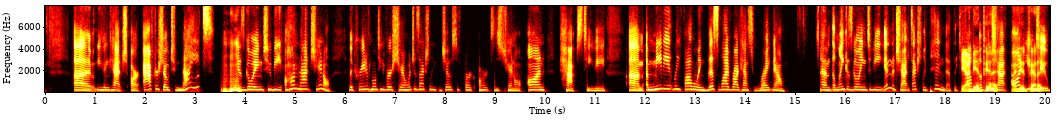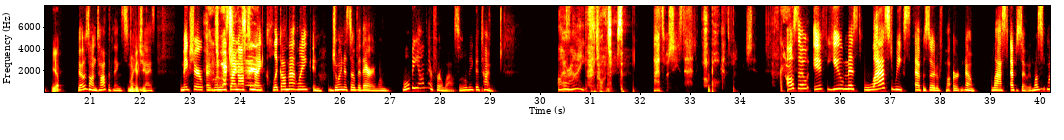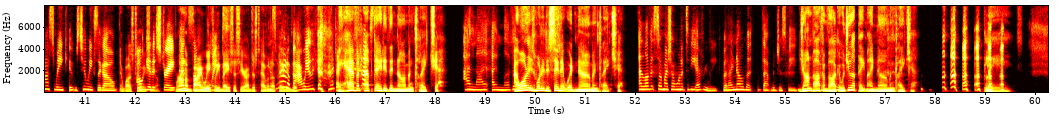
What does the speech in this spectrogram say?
Uh, you can catch our after show tonight hmm is going to be on that channel, the Creative Multiverse channel, which is actually Joseph Burke Arts' channel on Haps TV. Um, immediately following this live broadcast right now. Um, the link is going to be in the chat. It's actually pinned at the top Yeah, I did of pin the it. chat I on did pin it. YouTube. Yep. Joe's on top of things tonight, Look at you guys. Make sure uh, when we sign off tonight, click on that link and join us over there. And we'll, we'll be on there for a while, so it'll be a good time. All right. That's what she said. That's what she said. That's what she said. Also, if you missed last week's episode of, or no, last episode, it wasn't last week, it was two weeks ago. It was 2 I'll weeks get ago. it straight. We're on a bi-weekly point. basis here. I just haven't Yes, we're on a updated it. bi-weekly- just I haven't have- updated the nomenclature. I like. I love it. I always so wanted to say that word nomenclature. I love it so much. I want it to be every week, but I know that that would just be John that's Poffenbarger, would you update my nomenclature? Please.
